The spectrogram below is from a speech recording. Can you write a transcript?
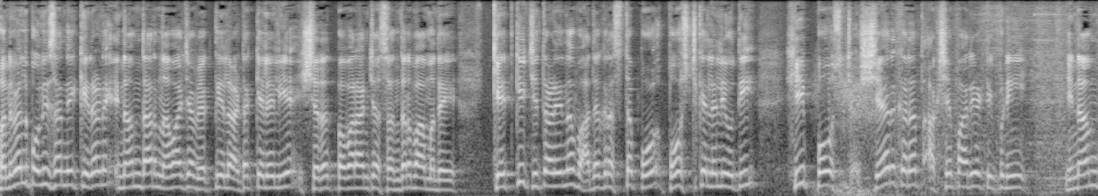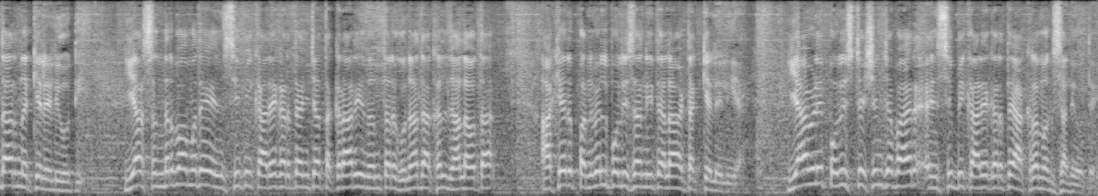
पनवेल पोलिसांनी किरण इनामदार नावाच्या व्यक्तीला अटक केलेली आहे. शरद पवारांच्या संदर्भामध्ये केतकी चितळेनं वादग्रस्त पो पोस्ट केलेली होती. ही पोस्ट शेअर करत आक्षेपार्ह टिप्पणी इनामदारनं केलेली होती. या संदर्भामध्ये एन सी पी कार्यकर्त्यांच्या तक्रारीनंतर गुन्हा दाखल झाला होता. अखेर पनवेल पोलिसांनी त्याला अटक केलेली आहे. यावेळी पोलीस स्टेशनच्या बाहेर एन सी पी कार्यकर्ते आक्रमक झाले होते.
